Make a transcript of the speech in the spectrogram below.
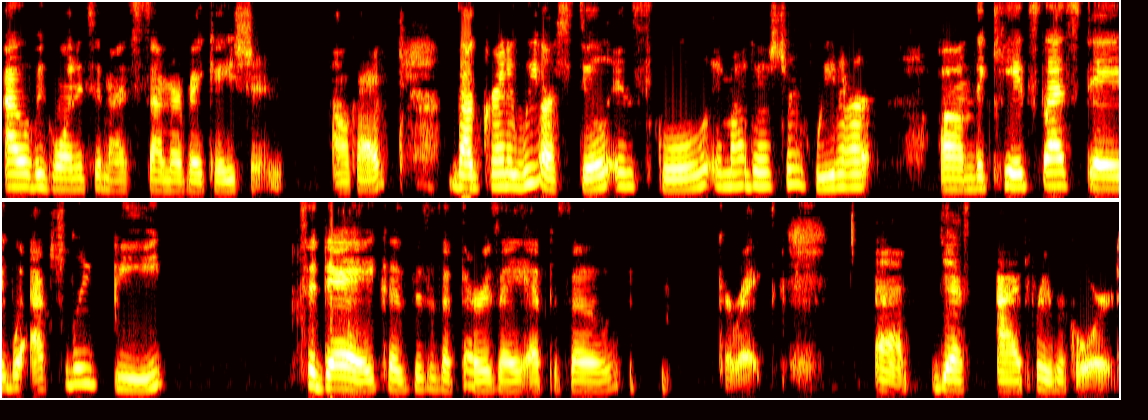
I will be going into my summer vacation. Okay. Now, granted, we are still in school in my district. We are, um, the kids' last day will actually be today because this is a Thursday episode. Correct. Um, yes, I pre-record.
